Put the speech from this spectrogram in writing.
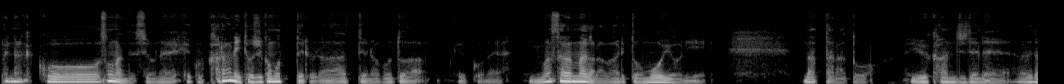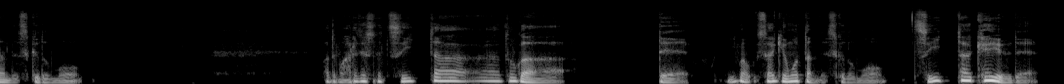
ぱりなんかこう、そうなんですよね。結構殻に閉じこもってるなっていうようなことは、結構ね、今更ながら割と思うようになったなという感じでね、あれなんですけども、あでもあれですね、ツイッターとかで、今最近思ったんですけども、ツイッター経由で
